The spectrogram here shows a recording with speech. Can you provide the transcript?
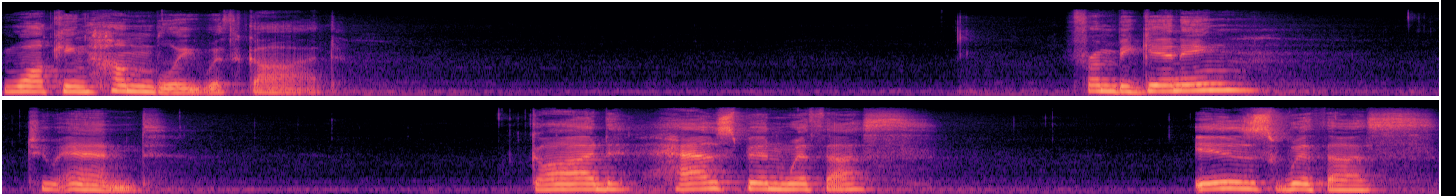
walking humbly with God. From beginning to end. God has been with us, is with us,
